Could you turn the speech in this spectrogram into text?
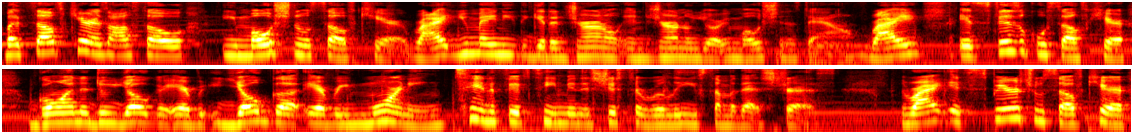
but self care is also emotional self care, right? You may need to get a journal and journal your emotions down, right? It's physical self care, going to do yoga every yoga every morning, 10 to 15 minutes just to relieve some of that stress right? It's spiritual self care.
